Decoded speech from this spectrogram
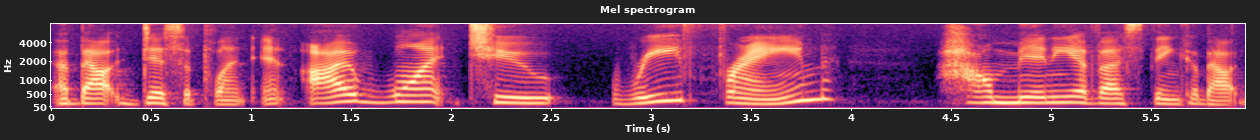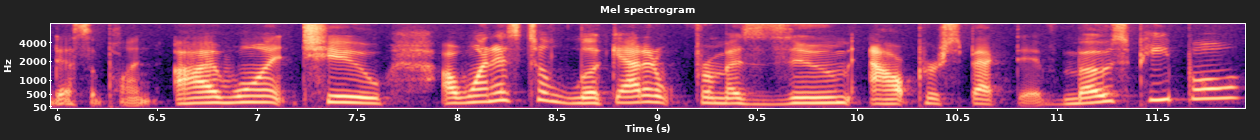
about discipline. And I want to reframe how many of us think about discipline. I want to I want us to look at it from a zoom out perspective. Most people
